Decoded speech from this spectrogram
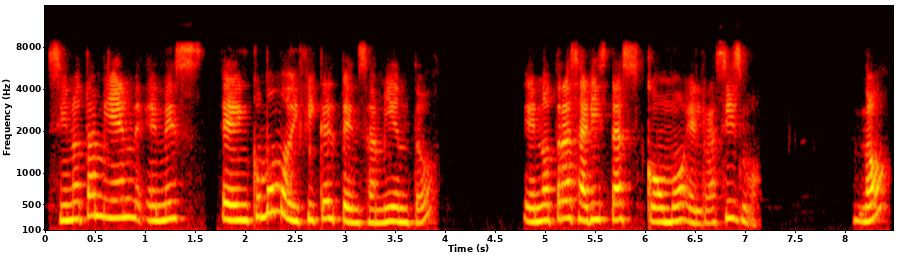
sino también en, cómo modifica el pensamiento en otras aristas como el racismo, ¿no?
